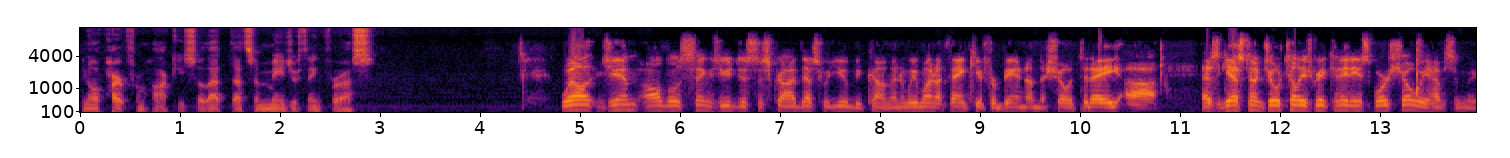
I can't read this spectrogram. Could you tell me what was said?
you know apart from hockey so that that's a major thing for us well, Jim, all those things you just described, that's what you become. And we want to thank you for being on the show today. Uh, As a guest on Joe Tilley's Great Canadian Sports Show, we have some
